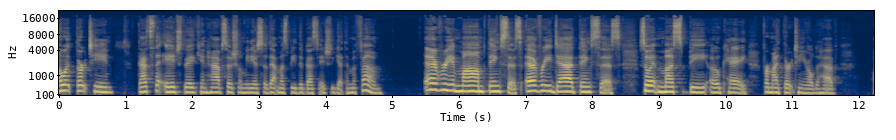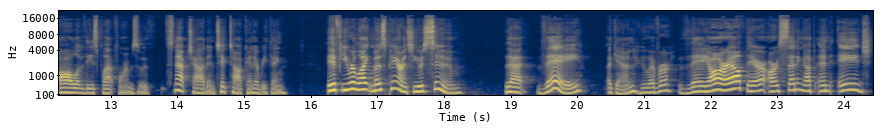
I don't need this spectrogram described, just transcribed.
oh, at 13, that's the age they can have social media. So that must be the best age to get them a phone. Every mom thinks this, every dad thinks this. So it must be okay for my 13 year old to have all of these platforms with Snapchat and TikTok and everything. If you are like most parents, you assume that they, again, whoever they are out there, are setting up an age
